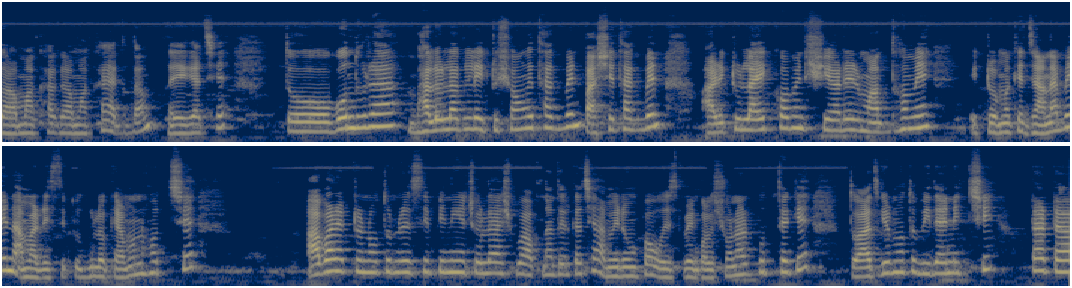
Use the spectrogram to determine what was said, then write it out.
গামাখা গামাখা একদম হয়ে গেছে। তো বন্ধুরা, ভালো লাগলে একটু সঙ্গে থাকবেন, পাশে থাকবেন, আর একটু লাইক কমেন্ট শেয়ারের মাধ্যমে একটু আমাকে জানাবেন আমার রেসিপিগুলো কেমন হচ্ছে। আবার একটা নতুন রেসিপি নিয়ে চলে আসব আপনাদের কাছে, আমি রুম্পা ওয়েস্ট বেঙ্গল সোনারপুর থেকে। তো আজকের মতো বিদায় নিচ্ছি। টাটা!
